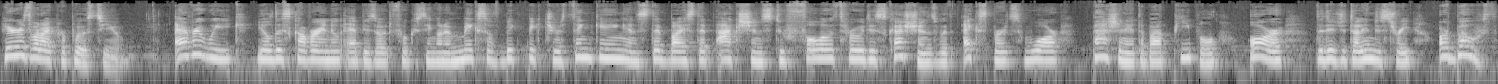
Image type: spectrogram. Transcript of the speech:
Here's what I propose to you. Every week, you'll discover a new episode focusing on a mix of big picture thinking and step by step actions to follow through discussions with experts who are passionate about people or the digital industry or both.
